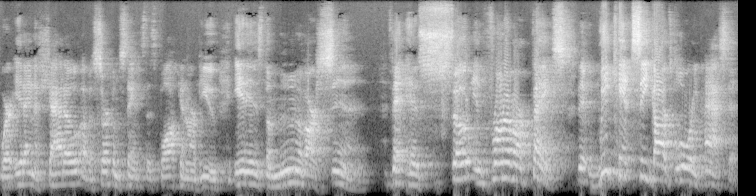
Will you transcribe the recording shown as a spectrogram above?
where it ain't a shadow of a circumstance that's blocking our view. It is the moon of our sin that is so in front of our face that we can't see God's glory past it.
